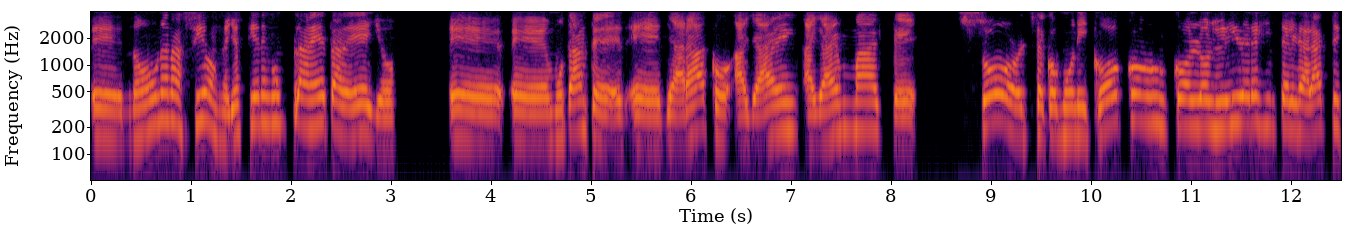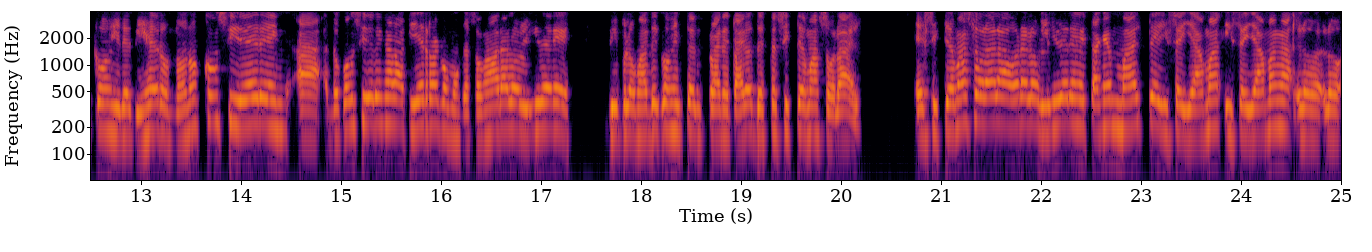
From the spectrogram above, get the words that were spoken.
eh, no una nación, ellos tienen un planeta de ellos, eh, eh, mutante de Araco, allá en, allá en Marte. Sword se comunicó con, con, los líderes intergalácticos y les dijeron, no nos consideren a, no consideren a la Tierra como que son ahora los líderes diplomáticos interplanetarios de este sistema solar el sistema solar ahora los líderes están en Marte y se llama y se llaman los, los,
